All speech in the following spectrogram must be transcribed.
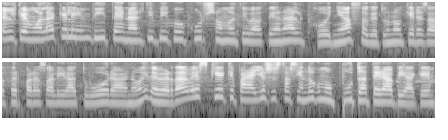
El que mola que le inviten al típico curso motivacional coñazo que tú no quieres hacer para salir a tu hora, ¿no? Y de verdad ves que, que para ellos está siendo como puta terapia, que,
